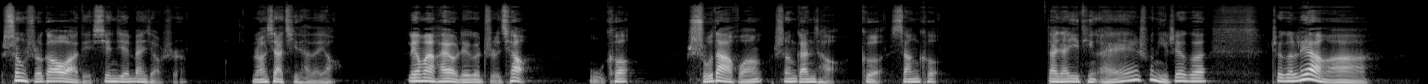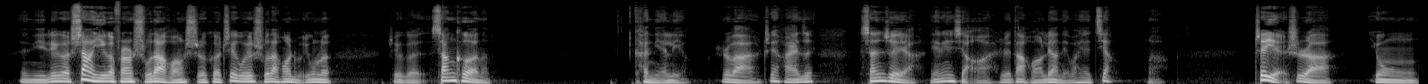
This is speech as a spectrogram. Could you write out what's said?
生石膏啊，得先煎半小时，然后下其他的药。另外还有这个枳壳五克，熟大黄、生甘草各三克。大家一听，哎，说你这个这个量啊，你这个上一个方熟大黄十克，这回熟大黄怎么用了这个三克呢？看年龄是吧？这孩子三岁啊，年龄小啊，所以大黄量得往下降。这也是啊，用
